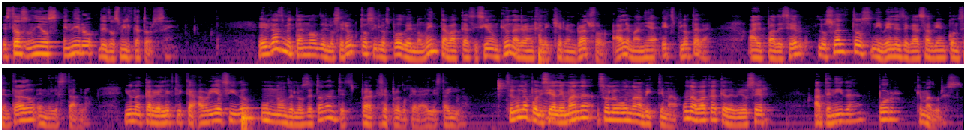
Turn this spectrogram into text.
Estados Unidos, enero de 2014. El gas metano de los eructos y los pedos de 90 vacas hicieron que una granja lechera en Rashford, Alemania, explotara. Al padecer, los altos niveles de gas habrían concentrado en el establo y una carga eléctrica habría sido uno de los detonantes para que se produjera el estallido. Según la policía alemana, solo hubo una víctima, una vaca que debió ser atenida por quemaduras.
